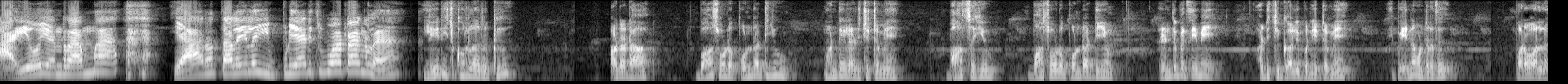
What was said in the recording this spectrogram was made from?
ஐயோ என்ற அம்மா யாரோ தலையில் இப்படி அடிச்சு போட்டாங்களே. லேடிஸ் குரலாக இருக்கு. அடடா பாஸோட பொண்டாட்டியும் மண்டையில் அடிச்சிட்டோமே. பாஸையும் பாஸோட பொண்டாட்டியும் ரெண்டு பேர்த்தையுமே அடித்து காலி பண்ணிட்டோமே. இப்போ என்ன பண்ணுறது பரவாயில்ல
